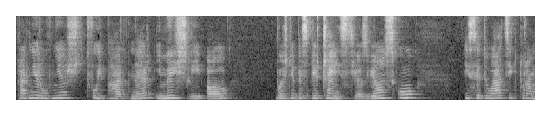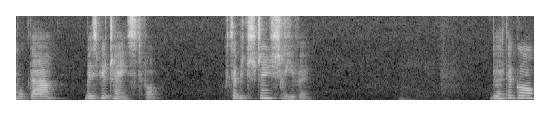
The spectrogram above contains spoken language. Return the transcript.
Pragnie również Twój partner i myśli o właśnie bezpieczeństwie, o związku i sytuacji, która mu da bezpieczeństwo. Chce być szczęśliwy. Dlatego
